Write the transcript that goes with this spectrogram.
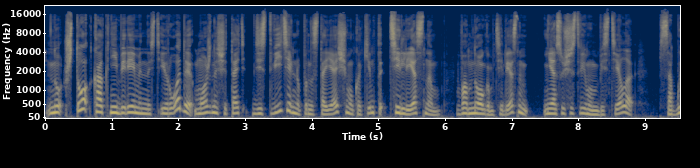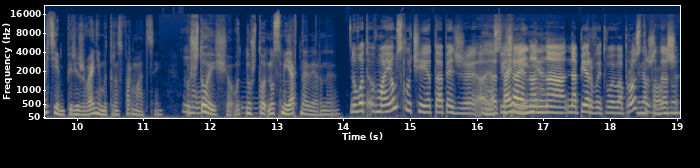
ну, что, как не беременность и роды, можно считать действительно по-настоящему каким-то телесным, во многом телесным, неосуществимым без тела событием, переживанием и трансформацией. Вот Ну, что еще? Вот, ну что? Ну, смерть, наверное. Ну вот в моем случае это, опять же, а, Ну, отвечая на, старение. на, на первый твой вопрос тоже, Менопауза. Даша.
